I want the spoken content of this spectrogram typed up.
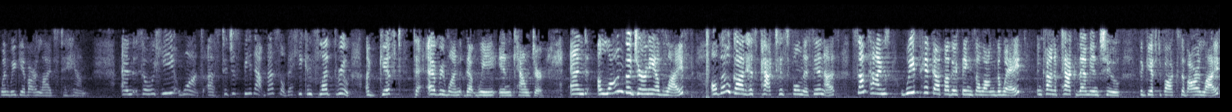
when we give our lives to Him. And so He wants us to just be that vessel that He can flood through, a gift to everyone that we encounter. And along the journey of life, although God has packed His fullness in us, sometimes we pick up other things along the way and kind of pack them into the gift box of our life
